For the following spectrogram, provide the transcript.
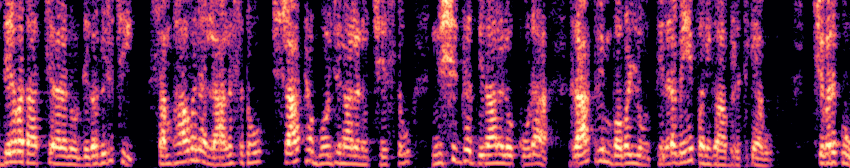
దేవతార్చనలను దిగవిడిచి సంభావన లాలసతో శ్రాద్ధ భోజనాలను చేస్తూ నిషిద్ధ దినాలలో కూడా రాత్రింబవళ్ళు తినడమే పనిగా బ్రతికావు. చివరకు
